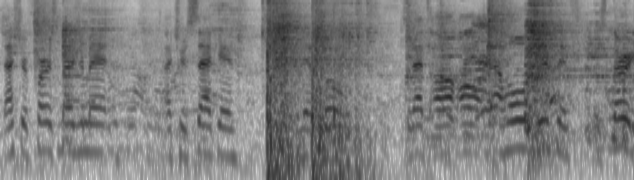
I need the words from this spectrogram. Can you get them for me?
That's your first measurement. That's your second, and then boom. So that's all, all that whole distance is 30.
